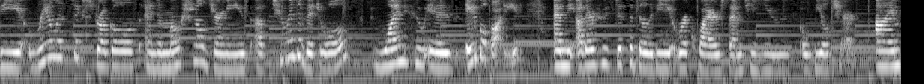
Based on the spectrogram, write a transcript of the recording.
the realistic struggles and emotional journeys of two individuals, one who is able-bodied and the other whose disability requires them to use a wheelchair. I'm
